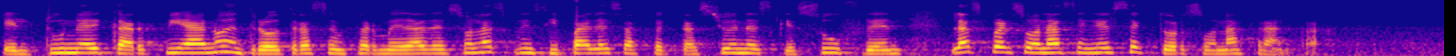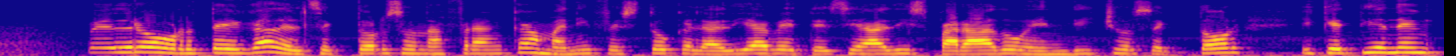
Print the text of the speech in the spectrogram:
el túnel carpiano, entre otras enfermedades, son las principales afectaciones que sufren las personas en el sector zona franca. Pedro Ortega del sector Zona Franca manifestó que la diabetes se ha disparado en dicho sector y que tienen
